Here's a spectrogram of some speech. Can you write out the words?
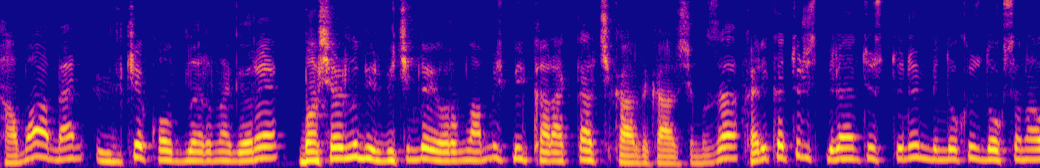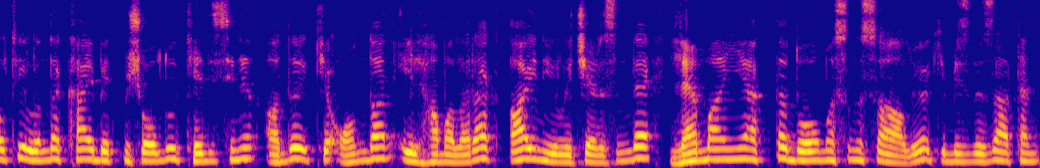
tamamen ülke kodlarına göre başarılı bir biçimde yorumlanmış bir karakter çıkardı karşımıza. Karikatürist Bülent Üstün'ün 1996 yılında kaybetmiş olduğu kedisinin adı ki ondan ilham alarak aynı yıl içerisinde Le Manyak'ta doğmasını sağlıyor ki biz de zaten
